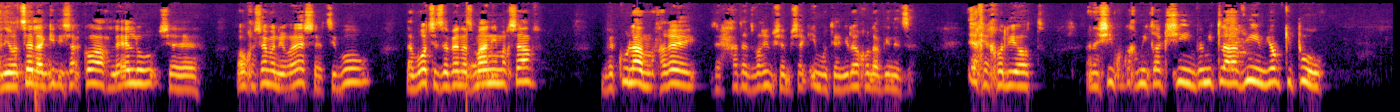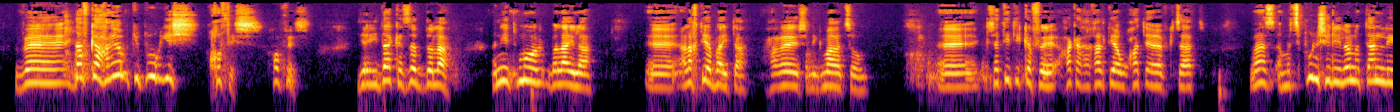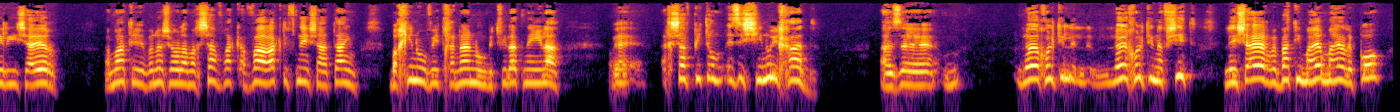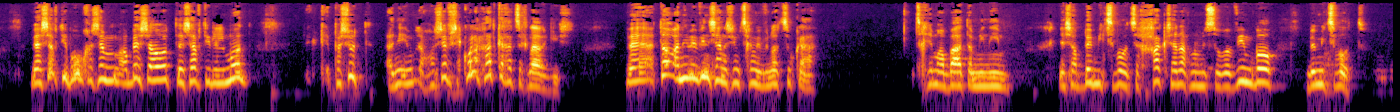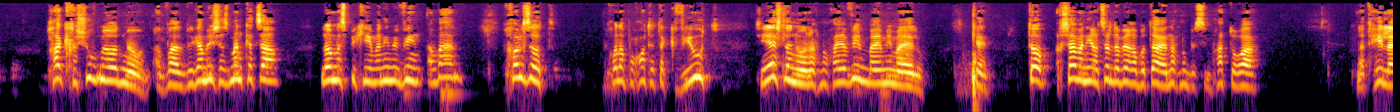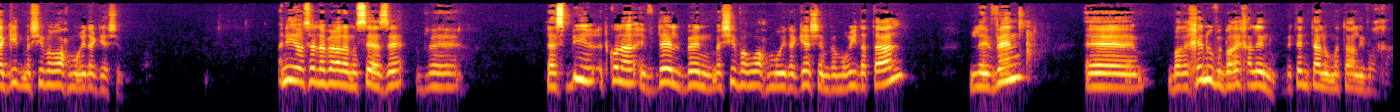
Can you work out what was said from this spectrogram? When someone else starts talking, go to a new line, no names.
אני רוצה להגיד יישר כוח לאלו שברוך השם אני רואה שהציבור למרות שזה בין הזמנים עכשיו וכולם אחרי זה אחד הדברים שמשגעים אותי אני לא יכול להבין את זה. איך יכול להיות אנשים כל כך מתרגשים ומתלהבים יום כיפור ודווקא אחרי יום כיפור יש חופש חופש ירידה כזאת גדולה. אני אתמול בלילה אה, הלכתי הביתה אחרי שנגמר הצום שתיתי קפה, אחר כך אכלתי ארוחת ערב קצת ואז המצפון שלי לא נתן לי להישאר. אמרתי ריבונו של עולם עכשיו רק עבר רק לפני שעתיים בכינו והתחננו בתפילת נעילה ועכשיו פתאום איזה שינוי חד. אז אה, לא יכולתי, לא יכולתי נפשית להישאר ובאתי מהר מהר לפה וישבתי ברוך השם הרבה שעות ישבתי ללמוד פשוט אני חושב שכל אחד ככה צריך להרגיש. וטוב אני מבין שאנשים צריכים לבנות סוכה. צריכים ארבעת המינים. יש הרבה מצוות. זה חג שאנחנו מסובבים בו במצוות. חג חשוב מאוד מאוד אבל וגם יש הזמן קצר. לא מספיקים אני מבין אבל בכל זאת לכל הפחות את הקביעות שיש לנו אנחנו חייבים בימים האלו. כן. טוב עכשיו אני רוצה לדבר רבותיי אנחנו בשמחת תורה נתחיל להגיד משיב הרוח מוריד הגשם. אני רוצה לדבר על הנושא הזה ולהסביר את כל ההבדל בין משיב הרוח מוריד הגשם ומוריד הטל לבין אה, ברכנו וברך עלינו ותן טל ומטר לברכה.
